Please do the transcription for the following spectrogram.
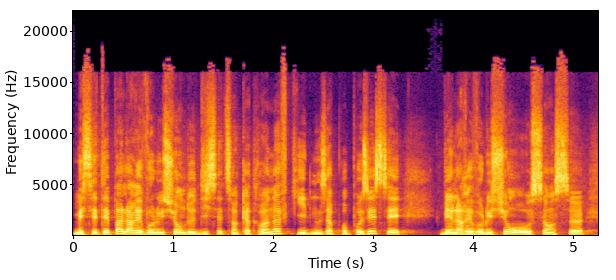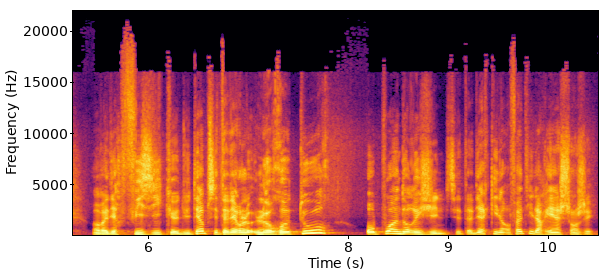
Mais ce n'était pas la révolution de 1789 qu'il nous a proposé, c'est bien la révolution au sens, euh, on va dire, physique du terme, c'est-à-dire le, retour au point d'origine. C'est-à-dire qu'en fait, il n'a rien changé.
